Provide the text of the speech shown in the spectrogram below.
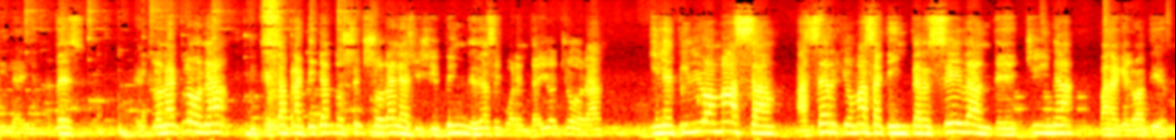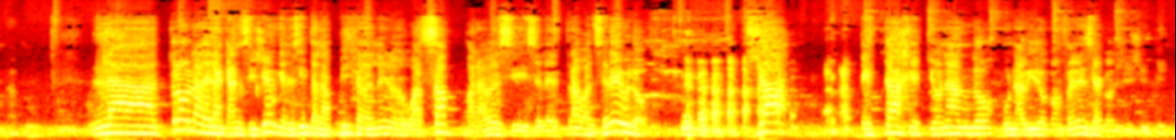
¿entendés? El clona clona está practicando sexo oral a Xi Jinping desde hace 48 horas y le pidió a Massa, a Sergio Massa, que interceda ante China para que lo atienda. La trola de la canciller que necesita las pijas del negro de WhatsApp para ver si se le destraba el cerebro, ya está gestionando una videoconferencia con Xi Jinping.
